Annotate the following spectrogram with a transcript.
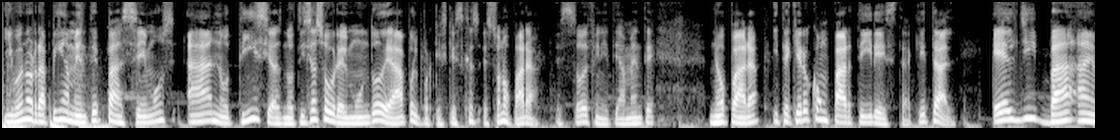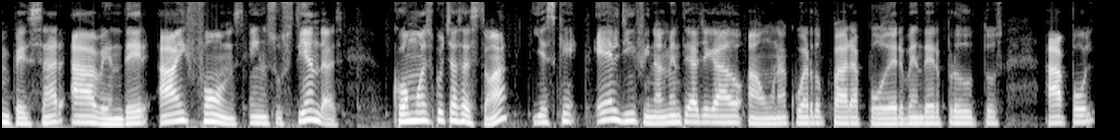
Y bueno, rápidamente pasemos a noticias, noticias sobre el mundo de Apple, porque es que, esto no para, esto definitivamente no para. Y te quiero compartir esta, ¿qué tal? LG va a empezar a vender iPhones en sus tiendas. ¿Cómo escuchas esto? Ah? Y es que LG finalmente ha llegado a un acuerdo para poder vender productos Apple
